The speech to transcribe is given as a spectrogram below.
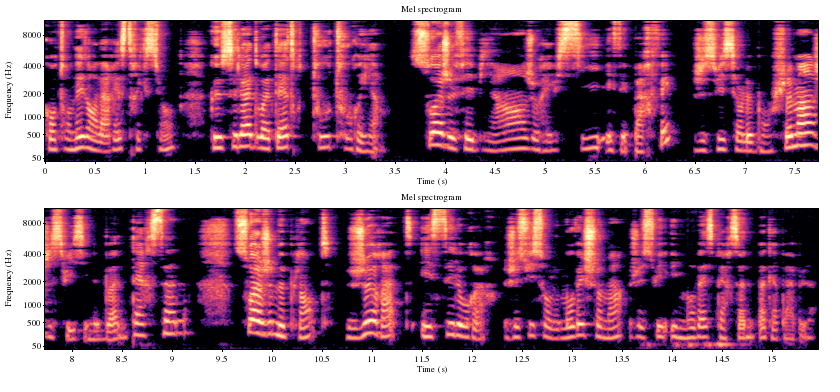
quand on est dans la restriction, que cela doit être tout ou rien. Soit je fais bien, je réussis et c'est parfait, je suis sur le bon chemin, je suis une bonne personne, soit je me plante, je rate et c'est l'horreur, je suis sur le mauvais chemin, je suis une mauvaise personne pas capable.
